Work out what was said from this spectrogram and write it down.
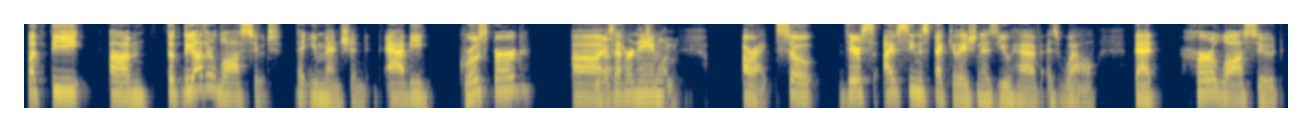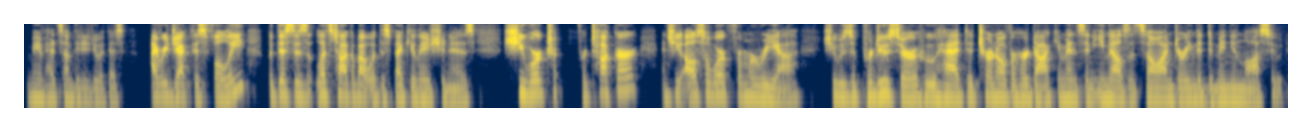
But the um the the other lawsuit that you mentioned, Abby Grossberg, uh, Yeah, is that her name? one. All right. So there's I've seen the speculation as you have as well that her lawsuit may have had something to do with this. I reject this fully, but this is let's talk about what the speculation is. She worked for Tucker and she also worked for Maria. She was a producer who had to turn over her documents and emails and so on during the Dominion lawsuit.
